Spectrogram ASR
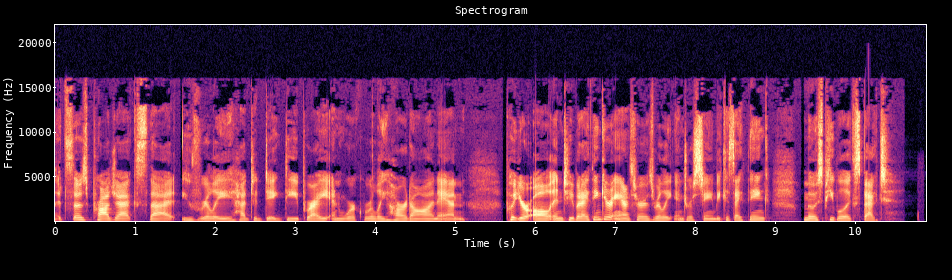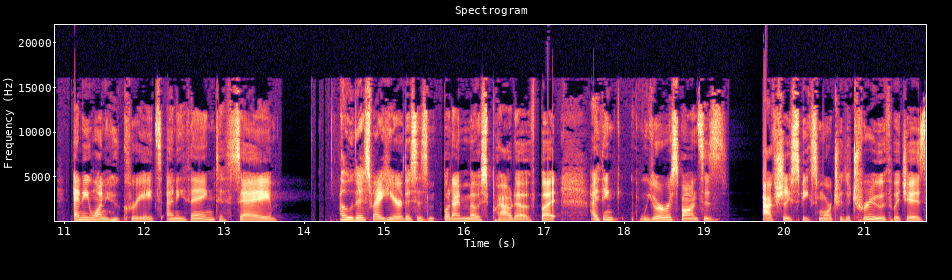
it's those projects that you've really had to dig deep, right? And work really hard on and put your all into. But I think your answer is really interesting because I think most people expect anyone who creates anything to say, oh, this right here, this is what I'm most proud of. But I think your response is actually speaks more to the truth, which is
